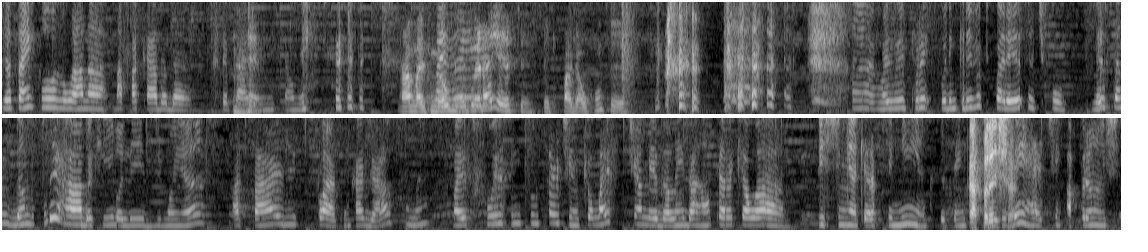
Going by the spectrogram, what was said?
Já tá incluso lá na, na facada da, que você paga inicialmente. Ah, mas o meu Mas medo aí- era esse, ter que pagar o conserto. Ah, mas por, por incrível que pareça, tipo, mesmo tendo dando tudo errado aquilo ali de manhã, à tarde, claro, com cagaço, né? Mas foi assim, tudo certinho. O que eu mais tinha medo, além da rampa, era aquela pistinha que era fininha, que você tem que A prancha? bem retinho. A prancha.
